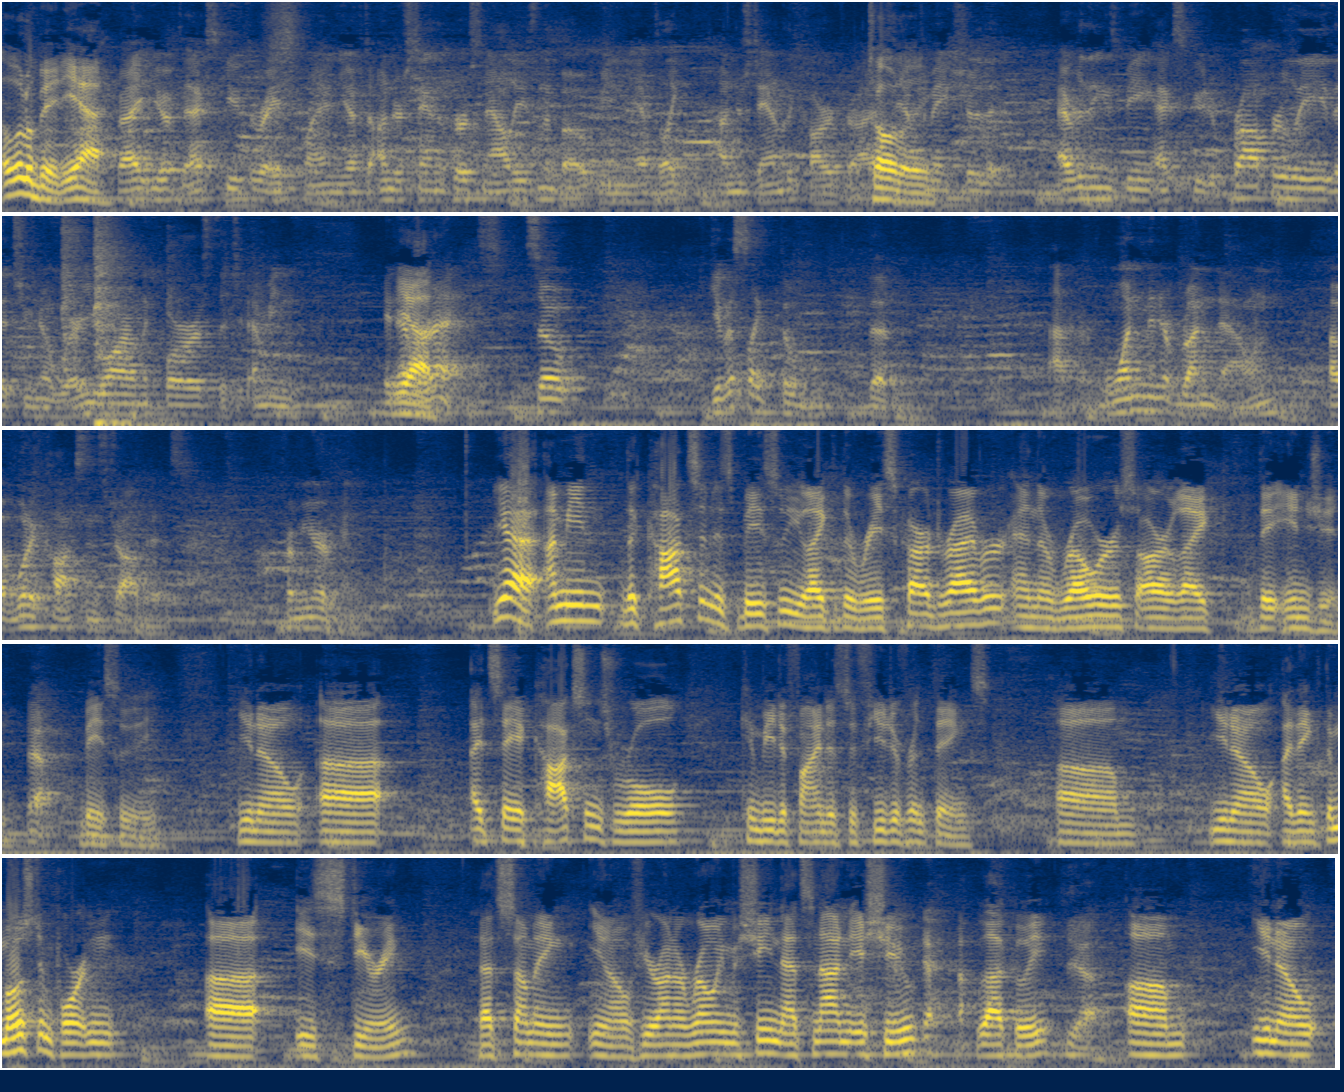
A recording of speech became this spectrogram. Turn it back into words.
a little bit. Yeah, right? You have to execute the race plan. You have to understand the personalities in the boat. Meaning you have to like understand how the car drives. You Totally. have to make sure that everything is being executed properly. That you know where you are on the course. That you, I mean, it never Yeah. ends. So, give us like the the I don't know, one minute rundown of what a coxswain's job is, from your opinion. yeah. I mean, the coxswain is basically like the race car driver, and the rowers are like the engine. Yeah. basically. You know, uh, I'd say a coxswain's role can be defined as a few different things. Um, you know, I think the most important uh, is steering. That's something, you know, if you're on a rowing machine, that's not an issue, luckily. Yeah. Um, you know,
